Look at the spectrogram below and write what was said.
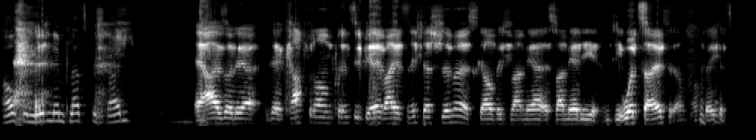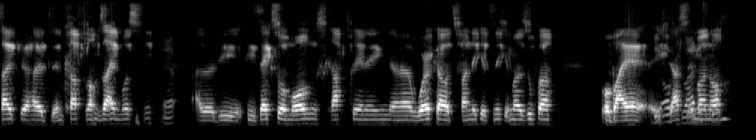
auf und neben dem Platz beschreiben. Ja, also der, der Kraftraum prinzipiell war jetzt nicht das Schlimme. Es glaube ich war mehr, es war mehr die, die Uhrzeit, um welche Zeit wir halt im Kraftraum sein mussten. Ja. Also die, die 6 Uhr morgens Krafttraining, äh, Workouts fand ich jetzt nicht immer super. Wobei Wie ich das immer das noch.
